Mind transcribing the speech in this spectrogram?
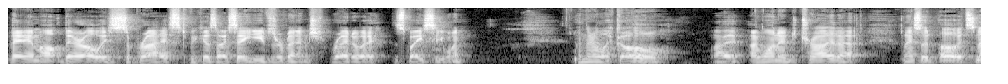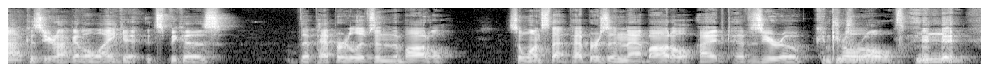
they am al- they're always surprised because I say Eve's Revenge right away, the spicy one. And they're like, "Oh, I I wanted to try that." And I said, "Oh, it's not cuz you're not going to like it. It's because the pepper lives in the bottle. So once that pepper's in that bottle, I'd have zero control. Control.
